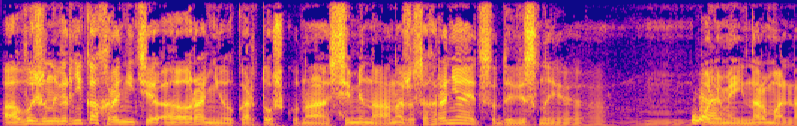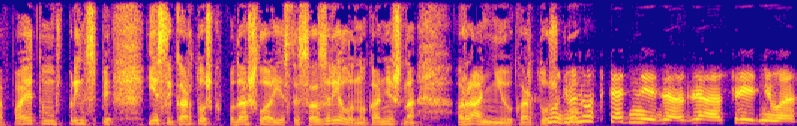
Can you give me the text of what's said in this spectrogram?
а вы же наверняка храните э, раннюю картошку на семена. Она же сохраняется до весны э, да. более-менее нормально. Поэтому, в принципе, если картошка подошла, если созрела, ну, конечно, раннюю картошку... Ну, 95 дней для, для среднего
